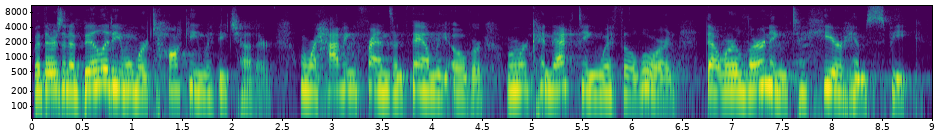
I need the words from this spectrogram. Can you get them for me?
But there's an ability when we're talking with each other, when we're having friends and family over, when we're connecting with the Lord, that we're learning to hear Him speak.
